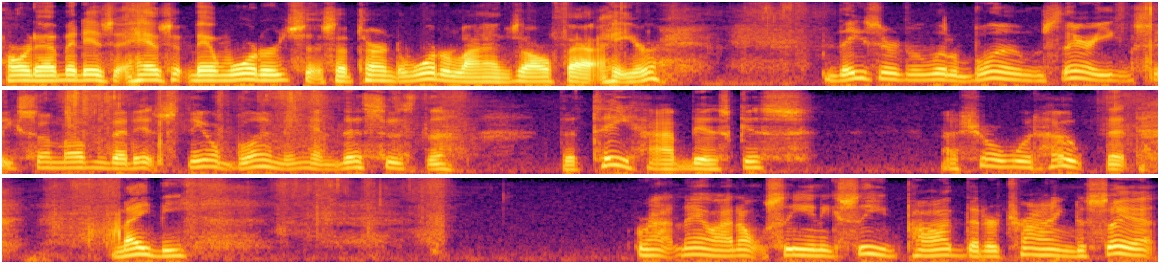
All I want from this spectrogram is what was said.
part of it is it hasn't been watered since I turned the water lines off out here these are the little blooms there. You can see some of them that it's still blooming. And this is the, the tea hibiscus. I sure would hope that maybe right now I don't see any seed pod that are trying to set.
